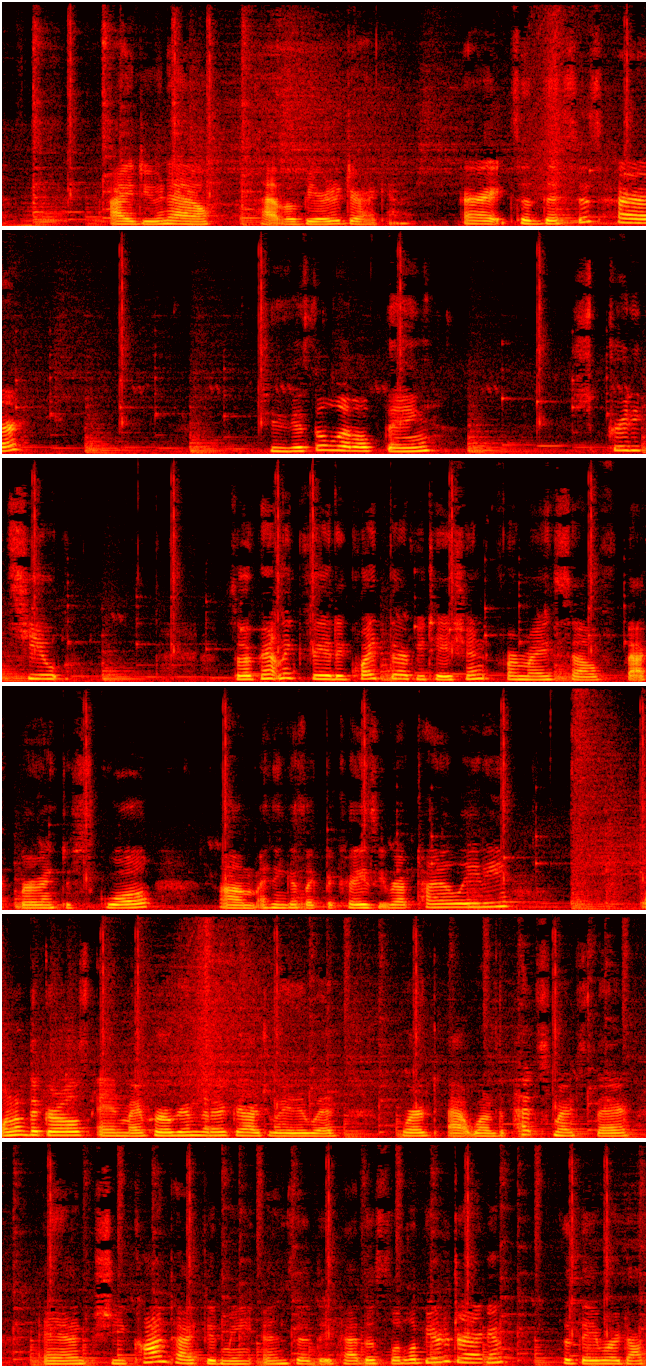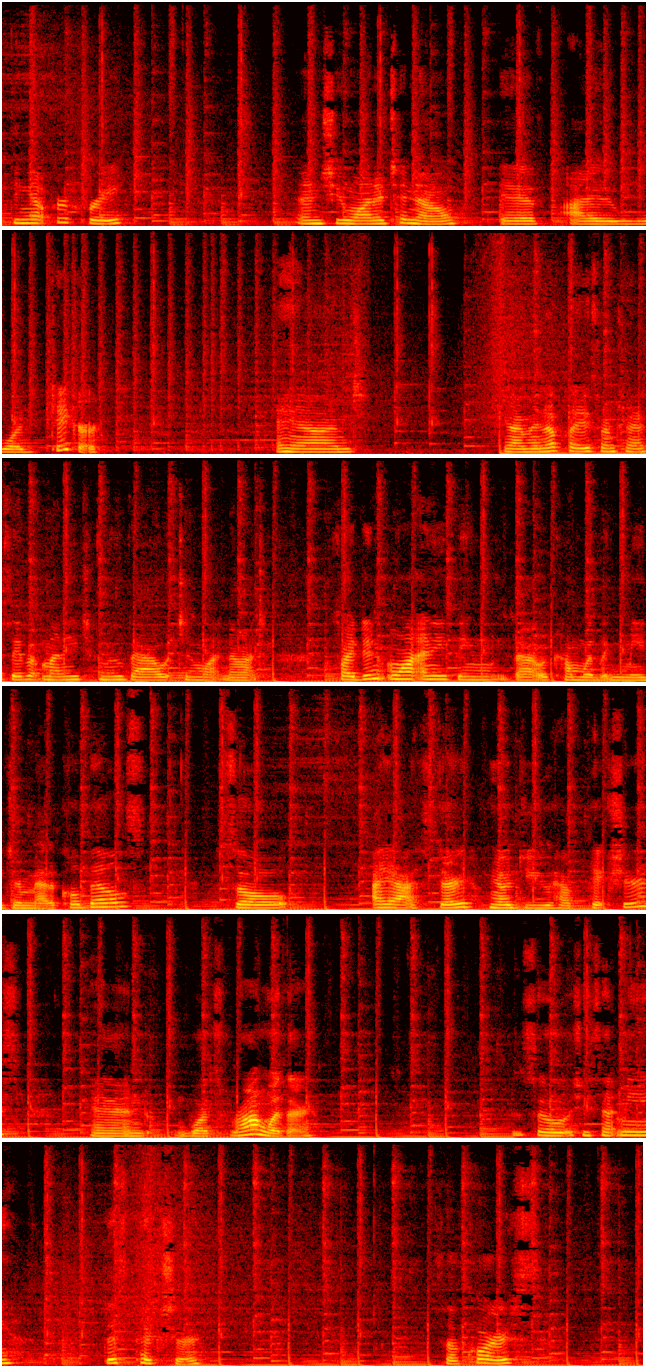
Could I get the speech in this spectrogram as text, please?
I do now have a bearded dragon. Alright, so this is her. She's just a little thing. She's pretty cute. So I apparently created quite the reputation for myself back where I went to school. Um, I think it's like the crazy reptile lady. One of the girls in my program that I graduated with worked at one of the PetSmarts there and she contacted me and said they had this little bearded dragon that they were adopting out for free and she wanted to know if I would take her. And yeah, I'm in a place where I'm trying to save up money to move out and whatnot. So I didn't want anything that would come with like major medical bills. So I asked her, you know, do you have pictures and what's wrong with her? So she sent me this picture. So of course,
